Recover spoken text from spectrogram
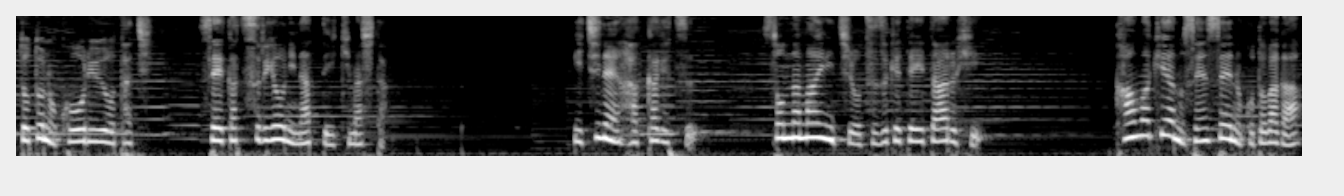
人との交流を断ち、生活するようになっていきました。一年八ヶ月、そんな毎日を続けていたある日、緩和ケアの先生の言葉が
